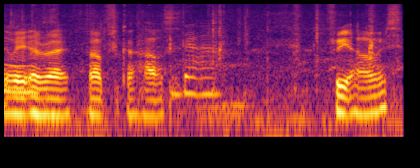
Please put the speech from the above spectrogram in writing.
We arrived, Бабочка house. Да. Three hours.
